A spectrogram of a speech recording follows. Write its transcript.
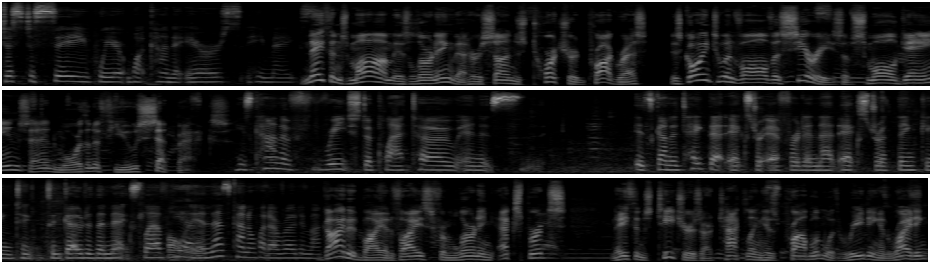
just to see where what kind of errors he makes. Nathan's mom is learning that her son's tortured progress is going to involve a series of small gains and more than a few setbacks. He's kind of reached a plateau and it's it's going to take that extra effort and that extra thinking to, to go to the next level. Yeah. And that's kind of what I wrote in my Guided by advice from learning experts, Nathan's teachers are tackling his problem with reading and writing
